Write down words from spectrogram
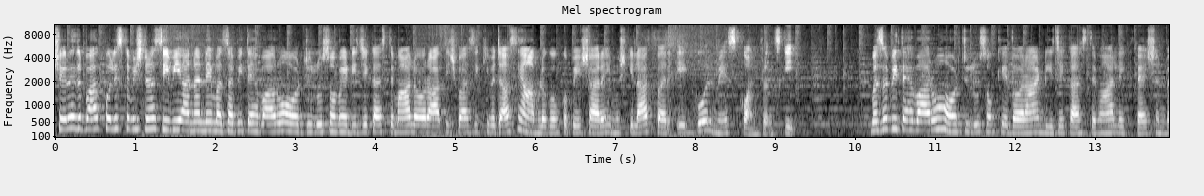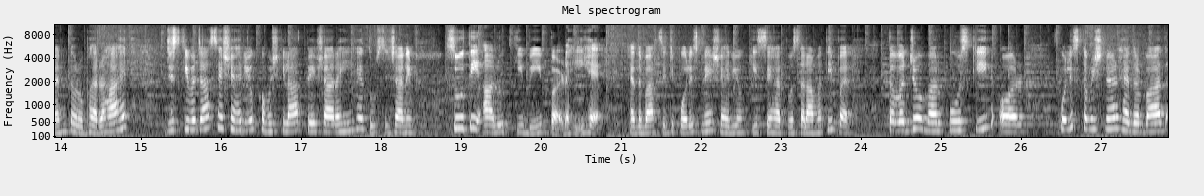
शहरदाबाद police commissioner C V Anand ने मजहबी त्यौहारों और जुलूसों में डीजे का इस्तेमाल और आतिशबाजी की वजह से आम लोगों को पेश आ रही मुश्किलात पर एक गोल मेज कॉन्फ्रेंस की। मजहबी त्यौहारों और जुलूसों के दौरान डीजे का इस्तेमाल एक फ़ैशन बनकर उभर रहा है, जिसकी वजह से शहरियों को मुश्किल पेश आ रही हैं। दूसरी जानब, सूती आलूदगी भी बढ़ रही है। हैदराबाद सिटी पुलिस ने शहरियों की सेहत व सलामती पर तवज्जो मरकूज की और police commissioner Hyderabad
